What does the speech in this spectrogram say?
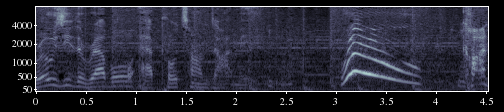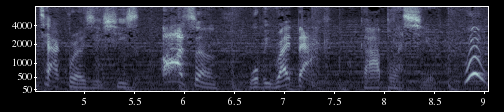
Rosie the Rebel at proton.me. Woo! Contact Rosie. She's awesome. We'll be right back. God bless you. Woo!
